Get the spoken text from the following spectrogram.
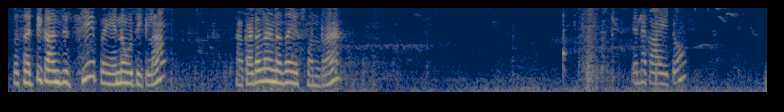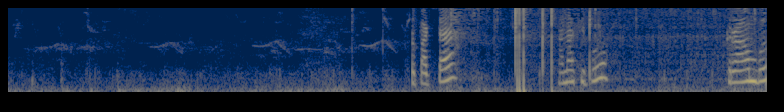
இப்போ சட்டி காஞ்சிடுச்சு இப்போ எண்ணெய் ஊற்றிக்கலாம் நான் கடலை எண்ணெய் தான் யூஸ் பண்ணுறேன் எண்ணெய் காயட்டும். பட்டை அனாசிப்பூ கிராம்பு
